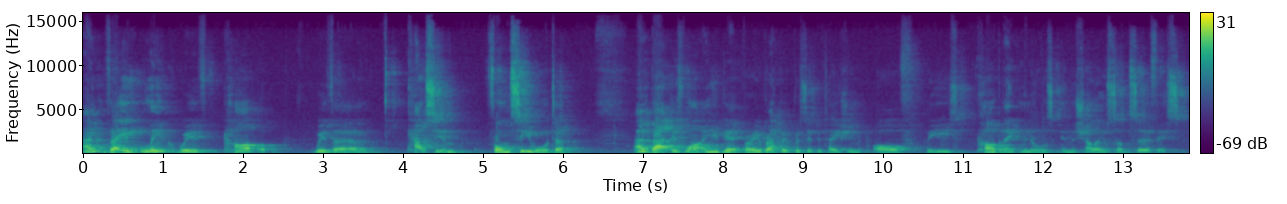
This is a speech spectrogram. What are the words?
and they link with, with um, calcium from seawater, and that is why you get very rapid precipitation of these carbonate minerals in the shallow subsurface.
